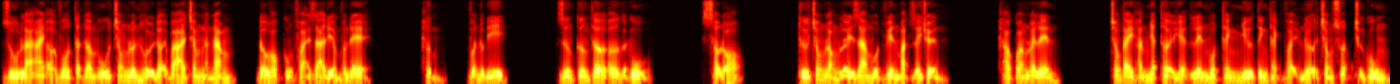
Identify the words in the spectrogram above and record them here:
Dù là ai ở vô tận âm ú trong luân hồi đợi ba trăm ngàn năm, đầu góc cũng phải ra điểm vấn đề. Hừm, vẫn được đi. Dương cương thờ ơ gật gù. Sau đó, từ trong lòng lấy ra một viên mặt dây chuyền. Hào quang lóe lên. Trong tay hắn nhất thời hiện lên một thanh như tinh thạch vậy nửa trong suốt trường cung,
